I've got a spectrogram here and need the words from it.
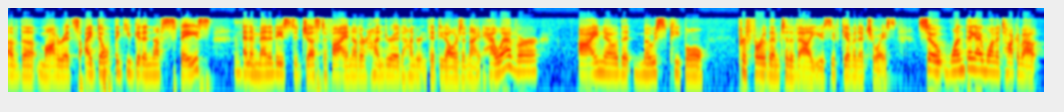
of the moderates. I don't think you get enough space and mm-hmm. amenities to justify another 100 150 dollars a night. However i know that most people prefer them to the values if given a choice. So, one thing I want to talk about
